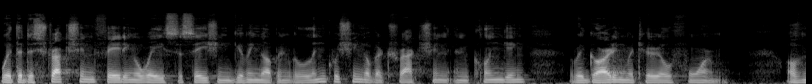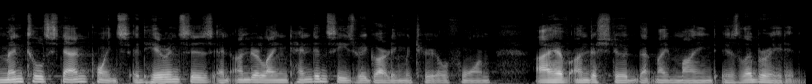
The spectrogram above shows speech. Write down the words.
with the destruction, fading away, cessation, giving up and relinquishing of attraction and clinging regarding material form, of mental standpoints, adherences, and underlying tendencies regarding material form, I have understood that my mind is liberated.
